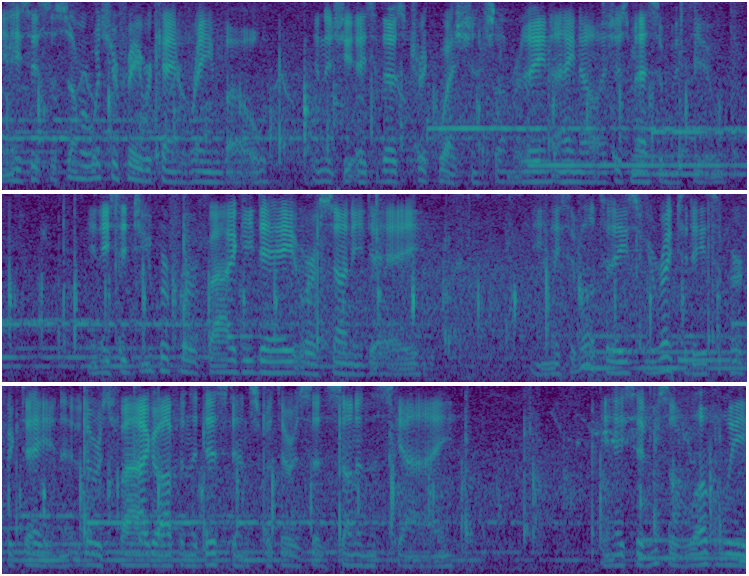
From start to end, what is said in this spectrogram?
And he says, So, Summer, what's your favorite kind of rainbow? And then she, I said, That's a trick question, Summer. They, I know, I was just messing with you. And they said, Do you prefer a foggy day or a sunny day? And they said, Well, today's, you're right, today's a perfect day. And there was fog off in the distance, but there was the sun in the sky. And they said, It was a lovely,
